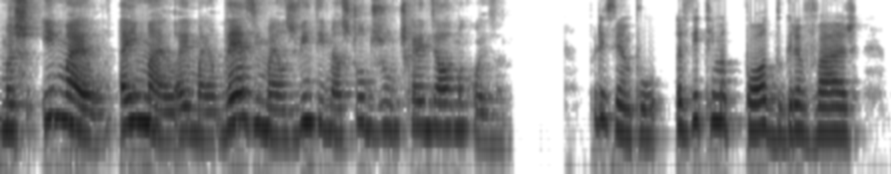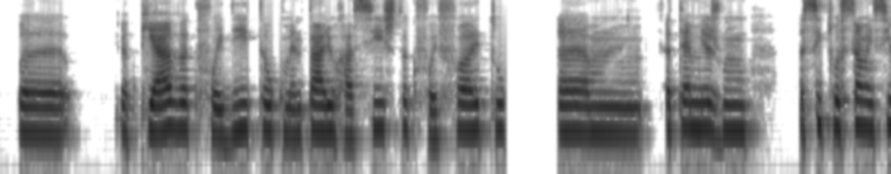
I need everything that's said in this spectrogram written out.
Mas e-mail, a e-mail, a e-mail, 10 e-mails, 20 e-mails, todos juntos querem dizer alguma coisa. Por exemplo, a vítima pode gravar uh, a piada que foi dita, o comentário racista que foi feito, um, até mesmo a situação em si.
